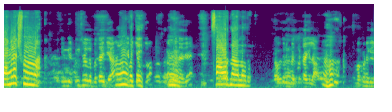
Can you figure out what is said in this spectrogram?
ರಂಗಲಕ್ಷ್ಮಮ್ಮ. ಸಾವಿರದ ನಾನೂರು. ಯಾವತ್ತೂ ನಿಮ್ಗೆ ಗೊತ್ತಾಗಿಲ್ಲ. ಮಕ್ಕಳಿಗೆ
